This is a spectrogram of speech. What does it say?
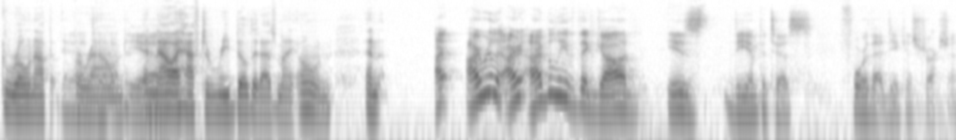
grown up to around yeah. and now I have to rebuild it as my own. And I, I really I, I believe that God is the impetus for that deconstruction.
